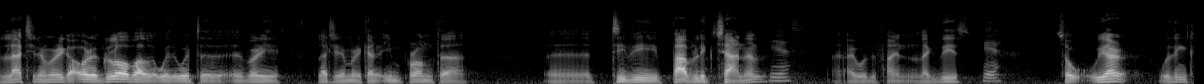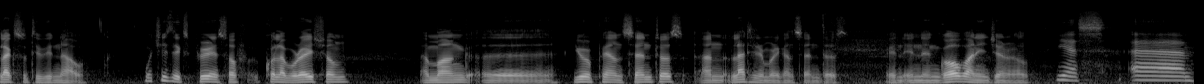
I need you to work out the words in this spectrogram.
Latin America or a global with, with a, a very Latin American impromptu uh, TV public channel. Yes. I, I would define like this. Yeah. So we are within CLACSO TV now. Which is the experience of collaboration among uh, European centers and Latin American centers in, in Angola and in general? Yes. Um,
